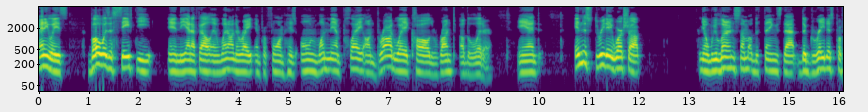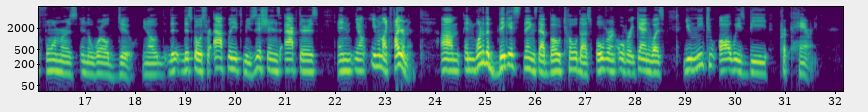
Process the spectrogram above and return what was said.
anyways Bo was a safety in the NFL and went on to write and perform his own one man play on Broadway called Runt of the Litter. And in this three day workshop, you know, we learned some of the things that the greatest performers in the world do. You know, th- this goes for athletes, musicians, actors, and, you know, even like firemen. Um, and one of the biggest things that Bo told us over and over again was you need to always be preparing.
